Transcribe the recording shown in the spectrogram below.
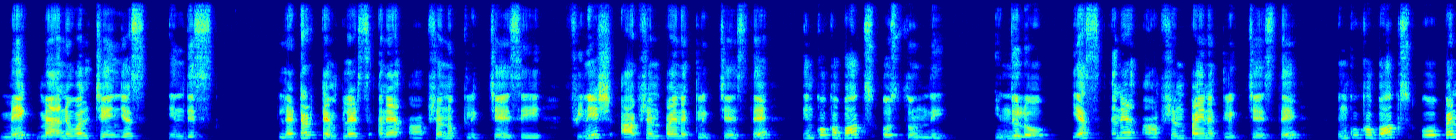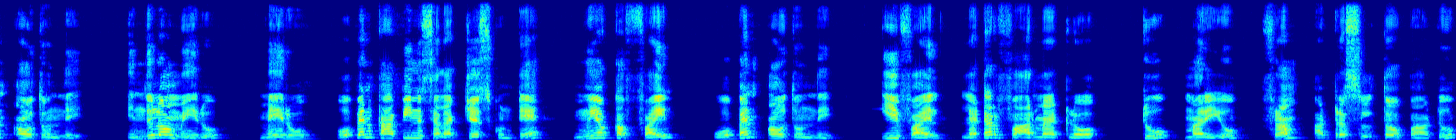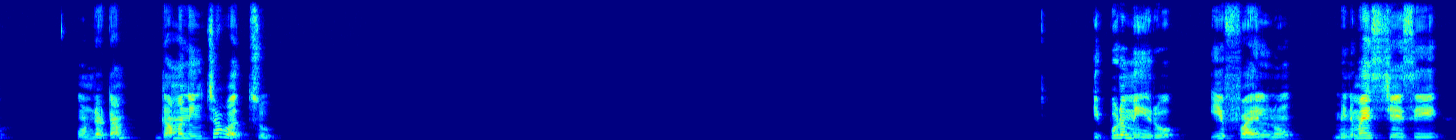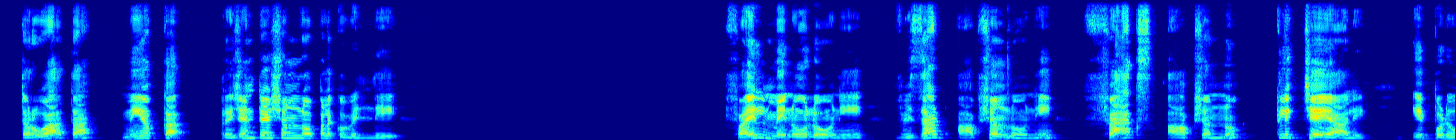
Make manual changes in this letter templates అనే ఆప్షన్ను క్లిక్ చేసి ఫినిష్ ఆప్షన్ పైన క్లిక్ చేస్తే ఇంకొక బాక్స్ వస్తుంది. ఇందులో ఎస్ అనే ఆప్షన్ పైన క్లిక్ చేస్తే ఇంకొక బాక్స్ ఓపెన్ అవుతుంది. ఇందులో మీరు మీరు ఓపెన్ కాపీని సెలెక్ట్ చేసుకుంటే మీ యొక్క ఫైల్ ఓపెన్ అవుతుంది. ఈ ఫైల్ లెటర్ ఫార్మాట్లో టు మరియు ఫ్రమ్ అడ్రస్లతో పాటు ఉండటం గమనించవచ్చు. ఇప్పుడు మీరు ఈ ఫైల్ను మినిమైజ్ చేసి తరువాత మీ యొక్క ప్రెజెంటేషన్ లోపలకు వెళ్ళి ఫైల్ మెనూలోని విజార్డ్ ఆప్షన్లోని ఫ్యాక్స్ ఆప్షన్ను క్లిక్ చేయాలి. ఇప్పుడు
